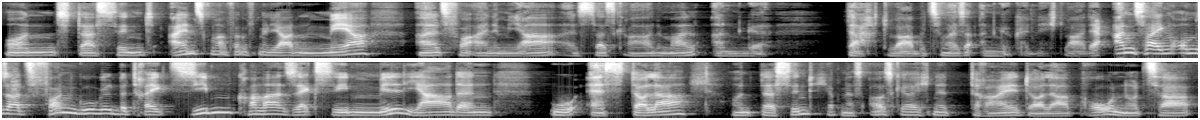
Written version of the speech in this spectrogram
und das sind 1,5 Milliarden mehr als vor einem Jahr, als das gerade mal ange gedacht war bzw. angekündigt war. Der Anzeigenumsatz von Google beträgt 7,67 Milliarden US-Dollar und das sind, ich habe mir das ausgerechnet, drei Dollar pro Nutzer,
